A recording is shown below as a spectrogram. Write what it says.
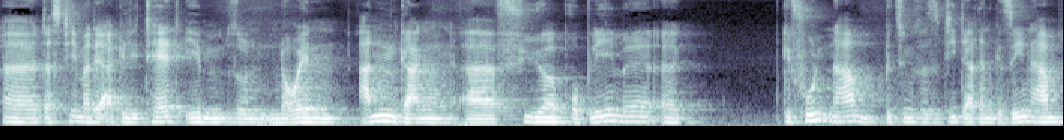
äh, das Thema der Agilität eben so einen neuen Angang äh, für Probleme äh, gefunden haben, beziehungsweise die darin gesehen haben,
